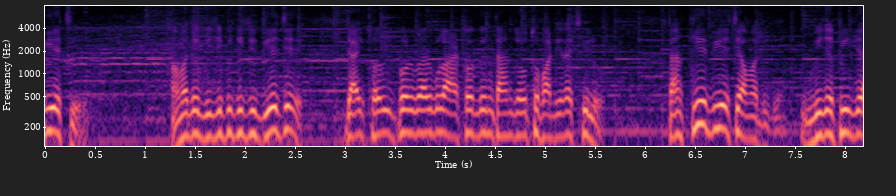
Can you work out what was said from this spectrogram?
দিয়েছে? আমাদের বিজেপি কিছু দিয়েছে? যাই শহীদ পরিবারগুলো এতদিন তার যৌথ পার্টিরা ছিল তার কী দিয়েছে আমাদেরকে? বিজেপি যে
